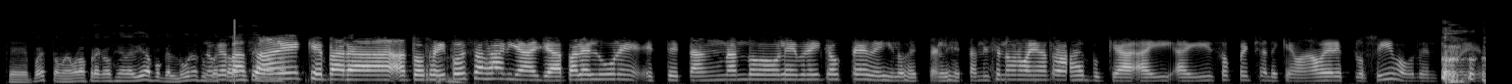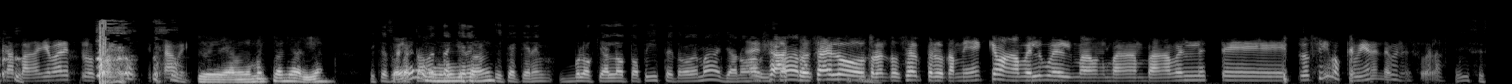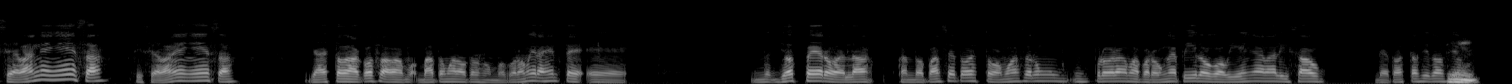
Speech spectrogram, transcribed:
que pues tomemos las precauciones de vida porque el lunes Lo que pasa a- es que para Atorrey y todas esas áreas, ya para el lunes, este, están dándole break a ustedes y los est- les están diciendo que no vayan a trabajar porque hay, hay sospechas de que van a haber explosivos dentro de, o sea, van a llevar explosivos esta vez. Sí, a mí no me extrañaría y que supuestamente quieren y que quieren bloquear la autopista y todo lo demás, ya nos Exacto, avisaron. eso es lo otro, entonces, pero también es que van a haber, el- van, van, van a haber este explosivos que vienen de Venezuela. Y si se van en esa, si se van en esa, ya esto la cosa va, va a tomar otro rumbo. Pero mira, gente, eh, yo espero, ¿verdad? Cuando pase todo esto, vamos a hacer un, un programa para un epílogo bien analizado de toda esta situación. Mm.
